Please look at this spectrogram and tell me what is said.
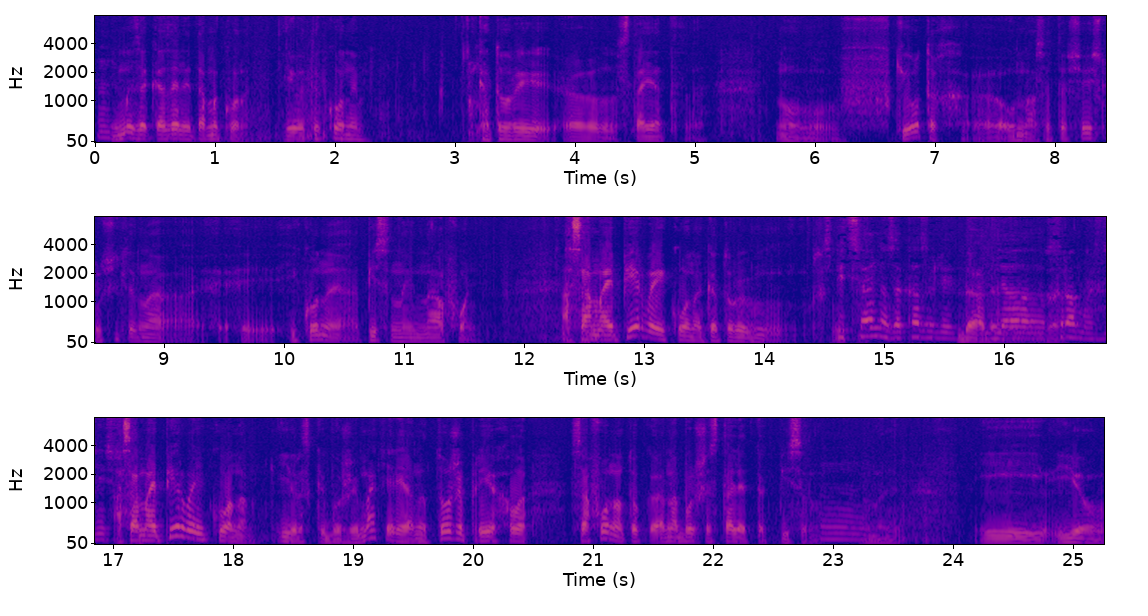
uh-huh. и мы заказали там иконы. И вот иконы, которые э, стоят ну, в киотах э, у нас, это все исключительно э, иконы, описанные на Афоне. А самая первая икона, которую... Специально заказывали да, для да, да, храма здесь. А самая первая икона Иверской Божьей Матери, она тоже приехала с Афона, только она больше ста лет как писана. Mm. И ее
